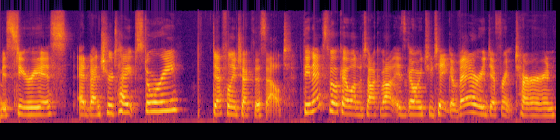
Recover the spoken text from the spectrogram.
mysterious adventure type story, definitely check this out. The next book I want to talk about is going to take a very different turn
